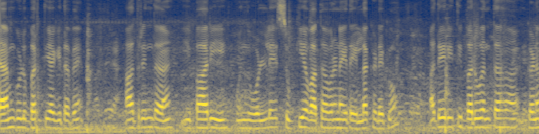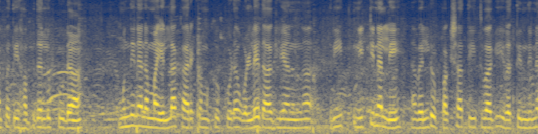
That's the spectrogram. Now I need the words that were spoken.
ಡ್ಯಾಮ್ಗಳು ಭರ್ತಿಯಾಗಿದ್ದಾವೆ. ಆದ್ದರಿಂದ ಈ ಬಾರಿ ಒಂದು ಒಳ್ಳೆ ಸುಗ್ಗಿಯ ವಾತಾವರಣ ಇದೆ ಎಲ್ಲ ಕಡೆಗೂ. ಅದೇ ರೀತಿ ಬರುವಂತಹ ಗಣಪತಿ ಹಬ್ಬದಲ್ಲೂ ಕೂಡ ಮುಂದಿನ ನಮ್ಮ ಎಲ್ಲ ಕಾರ್ಯಕ್ರಮಕ್ಕೂ ಕೂಡ ಒಳ್ಳೆಯದಾಗಲಿ ಅನ್ನೋ ರೀ ನಿಟ್ಟಿನಲ್ಲಿ ನಾವೆಲ್ಲರೂ ಪಕ್ಷಾತೀತವಾಗಿ ಇವತ್ತಿನ ದಿನ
